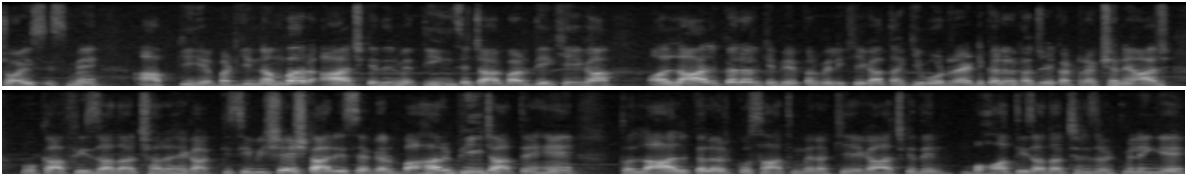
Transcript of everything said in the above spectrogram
चॉइस इसमें आपकी है। बट ये नंबर आज के दिन में तीन से चार बार देखिएगा और लाल कलर के पेपर पे लिखिएगा ताकि वो रेड कलर का जो एक अट्रैक्शन है आज, वो काफ़ी ज़्यादा अच्छा रहेगा। किसी विशेष कार्य से अगर बाहर भी जाते हैं तो लाल कलर को साथ में रखिएगा आज के दिन। बहुत ही ज़्यादा अच्छे रिज़ल्ट मिलेंगे।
